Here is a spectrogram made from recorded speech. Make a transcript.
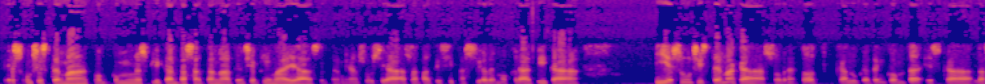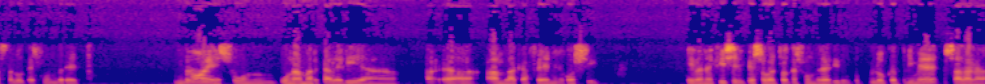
és un sistema, com, com hem explicat, basat en l'atenció primària, els determinants socials, la participació democràtica, i és un sistema que, sobretot, que el que té en compte és que la salut és un dret, no és un, una mercaderia eh, amb la que fer negoci i benefici, que sobretot és un dret. I el que primer s'ha de,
